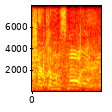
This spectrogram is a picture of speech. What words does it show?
wish I'd come on.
